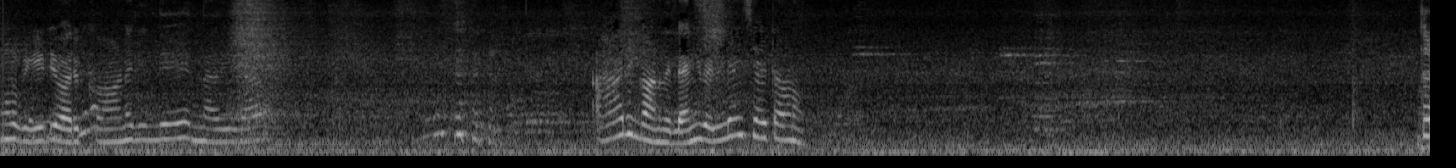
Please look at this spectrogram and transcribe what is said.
നമ്മൾ വീഡിയോ ആരും കാണലില്ലേ എന്നറിയില്ല. ആരും കാണുന്നില്ല. ഇനി വെള്ളിയാഴ്ച ആയിട്ടാണോ ഇത്ര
